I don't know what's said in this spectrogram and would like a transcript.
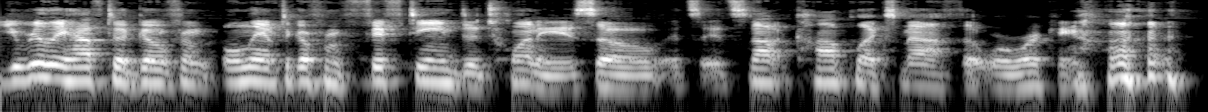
you really have to go from only have to go from 15 to 20 so it's it's not complex math that we're working on.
